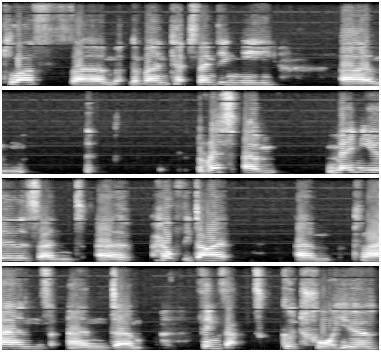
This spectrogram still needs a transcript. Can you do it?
Plus, um, Laverne kept sending me um, rest um, menus and uh, healthy diet um, plans and um, things that's good for you.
